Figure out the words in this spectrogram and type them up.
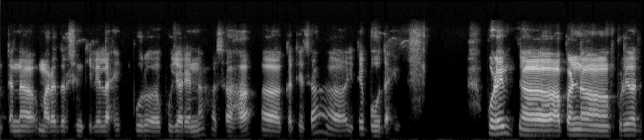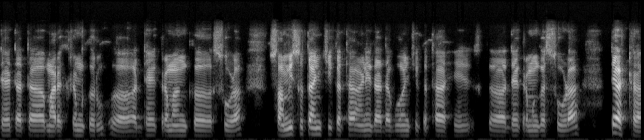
त्यांना मार्गदर्शन केलेलं आहे. पूर पुजाऱ्यांना असा हा कथेचा इथे बोध आहे. पुढे आपण पुढील अध्यायात आता मार्गक्रम करू. अध्याय क्रमांक सोळा. स्वामी सुतांची कथा आणि दादाबुवांची कथा हे अध्याय क्रमांक सोळा ते अठरा.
